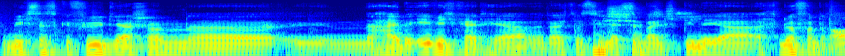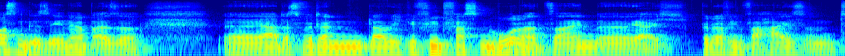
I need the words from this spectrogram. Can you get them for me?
für mich ist das gefühlt ja schon äh, eine halbe Ewigkeit her, dadurch, dass ich die letzten beiden Spiele ja nur von draußen gesehen habe. Also äh, ja, das wird dann, glaube ich, gefühlt fast ein Monat sein. Äh, ja, ich bin auf jeden Fall heiß und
